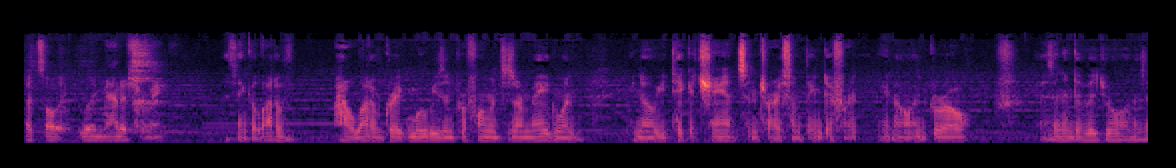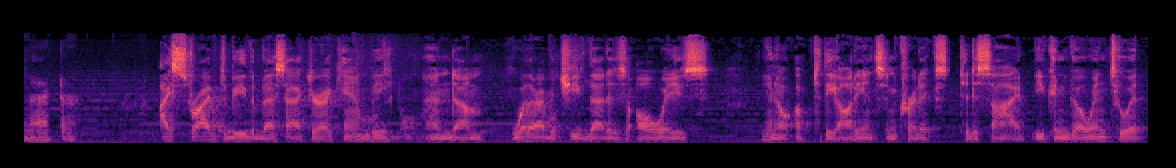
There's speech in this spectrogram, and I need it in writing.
that's all that really matters for me. I think a lot of how a lot of great movies and performances are made when, you know, you take a chance and try something different, you know, and grow as an individual and as an actor. I strive to be the best actor I can be, and um, whether I've achieved that is always you know, up to the audience and critics to decide. You can go into it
